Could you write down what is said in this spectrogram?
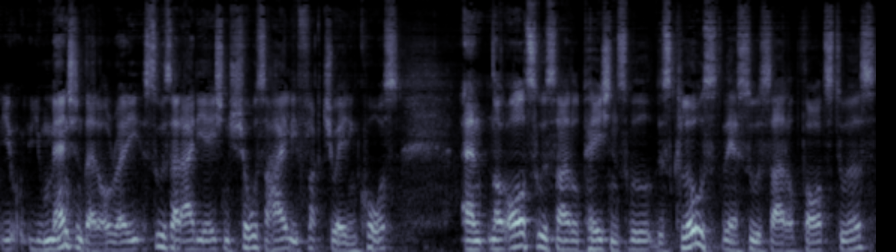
you, you mentioned that already, suicide ideation shows a highly fluctuating course. And not all suicidal patients will disclose their suicidal thoughts to us.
